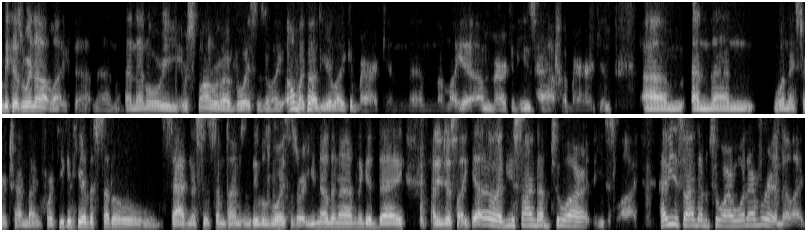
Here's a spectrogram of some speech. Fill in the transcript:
Because we're not like that, man. And then when we respond with our voices, they're like, "Oh my god, you're like American," and I'm like, "Yeah, I'm American. He's half American." Um, and then when they start chatting back and forth, you can hear the subtle sadnesses sometimes in people's voices, or you know they're not having a good day, and you're just like, "Yo, have you signed up to our?" You just lie. Have you signed up to our whatever? And they're like,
